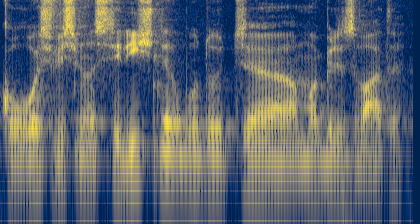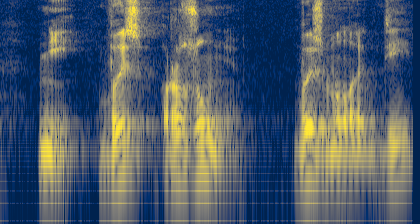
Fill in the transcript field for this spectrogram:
когось 18-річних будуть мобілізувати. Ні, ви ж розумні, ви ж молоді.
